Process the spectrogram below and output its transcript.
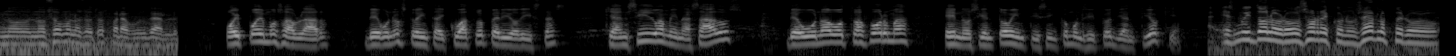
no, no somos nosotros para juzgarlo. Hoy podemos hablar de unos 34 periodistas que han sido amenazados de una u otra forma en los 125 municipios de Antioquia. Es muy doloroso reconocerlo, pero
